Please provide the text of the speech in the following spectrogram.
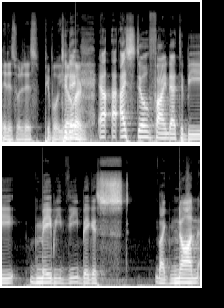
it is what it is. People, you gotta Today, learn. I, I- I still find that to be maybe the biggest, like non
